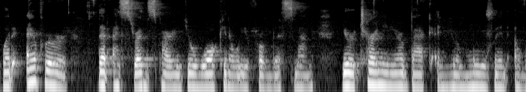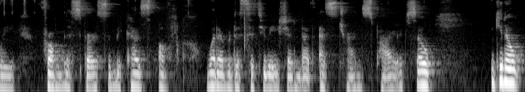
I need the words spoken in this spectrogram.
whatever that has transpired, you're walking away from this man. You're turning your back and you're moving away from this person because of whatever the situation that has transpired. So, you know,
